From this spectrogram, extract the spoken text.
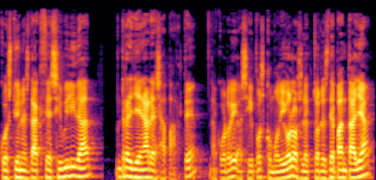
cuestiones de accesibilidad rellenar esa parte, ¿de acuerdo? Y así, pues como digo, los lectores de pantalla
